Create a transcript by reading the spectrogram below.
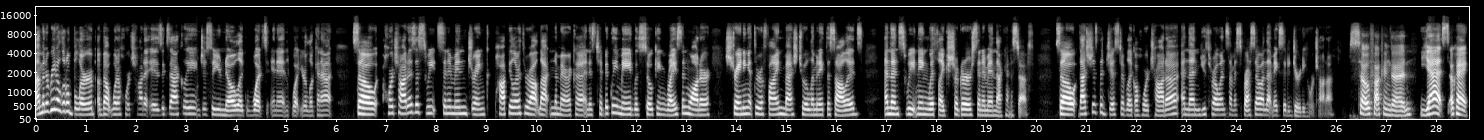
I'm going to read a little blurb about what a horchata is exactly, just so you know like what's in it and what you're looking at. So, horchata is a sweet cinnamon drink popular throughout Latin America and is typically made with soaking rice in water, straining it through a fine mesh to eliminate the solids, and then sweetening with like sugar, cinnamon, that kind of stuff. So, that's just the gist of like a horchata. And then you throw in some espresso, and that makes it a dirty horchata. So fucking good. Yes. Okay.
